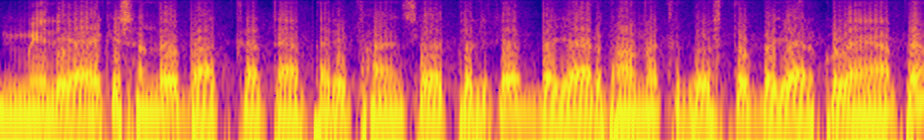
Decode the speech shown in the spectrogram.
मिले। है किसान भाई, बात करते हैं यहाँ पे रिफाइंड सोया तेल के बाज़ार भाव में। तो दोस्तों, बाज़ार खुला यहाँ पे।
